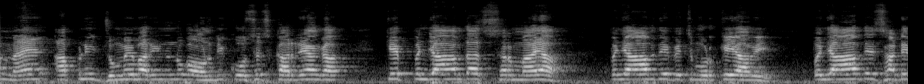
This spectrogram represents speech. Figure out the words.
ਮੈਂ ਆਪਣੀ ਜ਼ਿੰਮੇਵਾਰੀ ਨੂੰ ਨਿਭਾਉਣ ਦੀ ਕੋਸ਼ਿਸ਼ ਕਰ ਰਿਹਾਗਾ ਕਿ ਪੰਜਾਬ ਦਾ ਸਰਮਾਇਆ ਪੰਜਾਬ ਦੇ ਵਿੱਚ ਮੁੜ ਕੇ ਆਵੇ, ਪੰਜਾਬ ਦੇ ਸਾਡੇ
